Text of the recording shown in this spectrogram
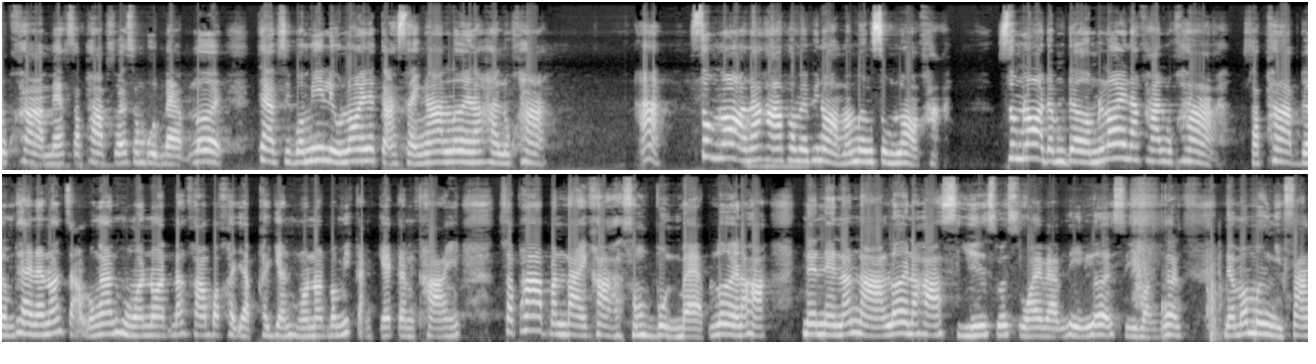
ลูกค้าแม็กสภาพสวยสมบูรณ์แบบเลย แถบสิบมีริ้วรอยในการใส่งานเลยนะคะ ลูกค้าอะสุ่มหล่อนะคะพ่อแม่พี่น้องมาเมืองสุ่มหล่อค่ะ สุ่มหล่อเดิมๆเลยนะคะ ลูกค้า สภาพเดิมแท้แน่นอนจากโรงงานหัวน็อตนะคะบ่ขยับขยันหัวน็อตบ่มีการแก้กันขายสภาพบันไดค่ะ สมบูรณ์แบบเลยนะคะ เน้นๆหนาๆเลยนะคะ สีสวยๆแบบนี้เลยสีหวังเงิน เดี๋ยวมามึงอีกฟัง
